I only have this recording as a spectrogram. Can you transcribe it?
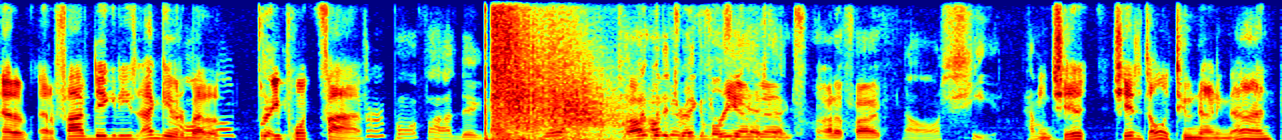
out of out of five diggities. I give it about a three point five. Three point five dig. Yeah. Shit, I'll- with, I'll with the Dragon Ball Z hashtag. Out of five. Oh shit. How I mean, shit, shit, it's only two ninety nine.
